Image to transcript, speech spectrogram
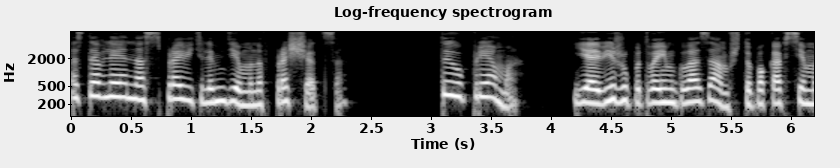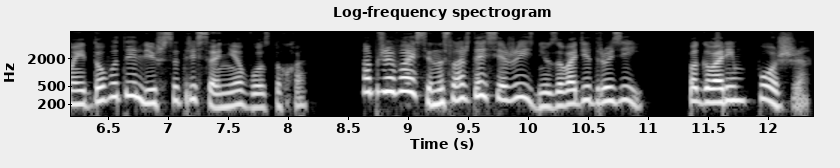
оставляя нас с правителем демонов прощаться. «Ты упряма. Я вижу по твоим глазам, что пока все мои доводы — лишь сотрясание воздуха. Обживайся, наслаждайся жизнью, заводи друзей. Поговорим позже».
